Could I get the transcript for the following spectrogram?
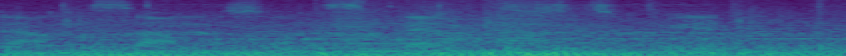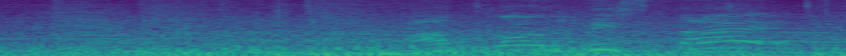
langsam, sonst bleibt es zu viel. Conquistai. Die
